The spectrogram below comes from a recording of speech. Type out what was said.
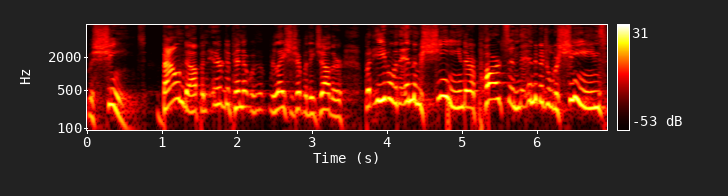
machines, bound up in interdependent relationship with each other. But even within the machine, there are parts in the individual machines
